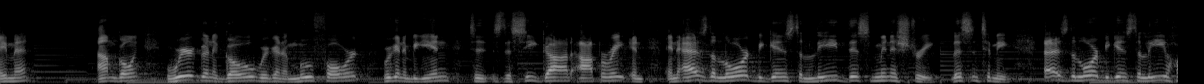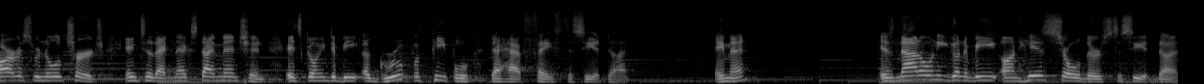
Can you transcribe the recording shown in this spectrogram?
Amen. I'm going. We're going to go. We're going to move forward. We're going to begin to, to see God operate. And, and as the Lord begins to lead this ministry, listen to me, as the Lord begins to lead Harvest Renewal Church into that next dimension, it's going to be a group of people that have faith to see it done. Amen? It's not only going to be on His shoulders to see it done,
